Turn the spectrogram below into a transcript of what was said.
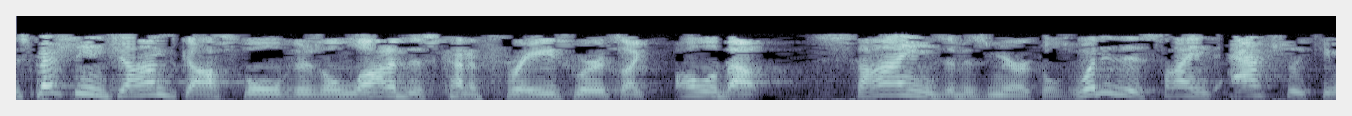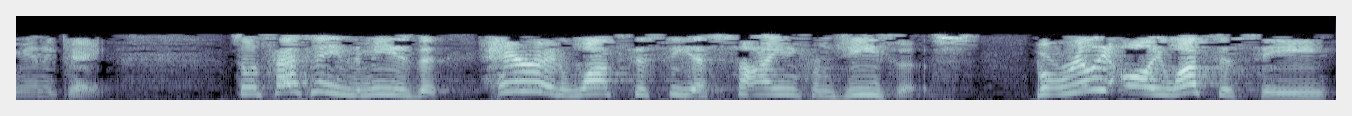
especially in John's gospel, there's a lot of this kind of phrase where it's like all about signs of his miracles. What did his signs actually communicate? So what's fascinating to me is that Herod wants to see a sign from Jesus. But really all he wants to see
